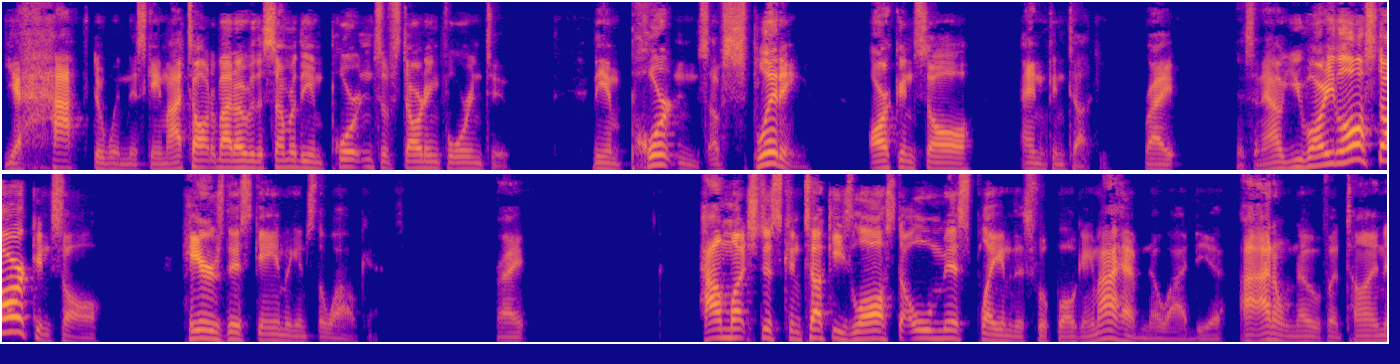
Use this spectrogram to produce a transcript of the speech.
You have to win this game. I talked about over the summer the importance of starting four and two, the importance of splitting Arkansas and Kentucky, right? And so now you've already lost Arkansas. Here's this game against the Wildcats, right? How much does Kentucky's loss to Ole Miss play into this football game? I have no idea. I, don't know if a ton.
